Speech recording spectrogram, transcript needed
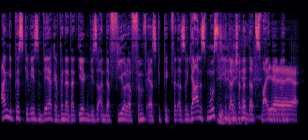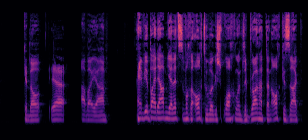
angepisst gewesen wäre, wenn er dann irgendwie so an der vier oder fünf erst gepickt wird. Also Janis musste ihn dann schon an der zwei yeah, nehmen. Ja, ja. Genau. Ja. Aber ja. Hey, wir beide haben ja letzte Woche auch drüber gesprochen und LeBron hat dann auch gesagt,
